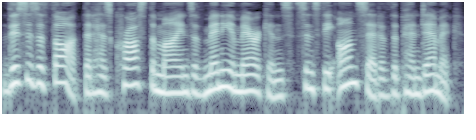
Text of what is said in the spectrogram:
This is a thought that has crossed the minds of many Americans since the onset of the pandemic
